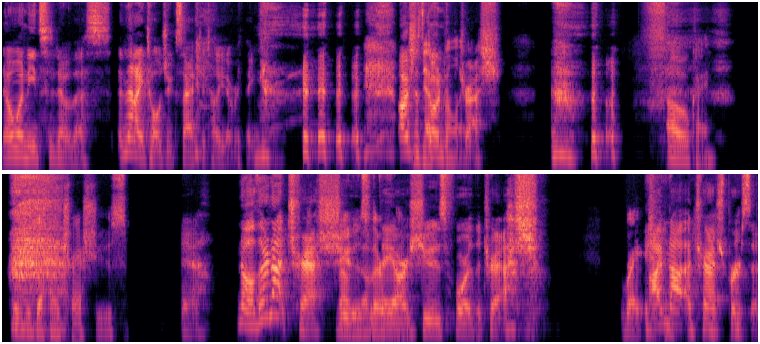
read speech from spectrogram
no one needs to know this. And then I told you because I have to tell you everything. I was just going to the trash. oh, okay. Those are definitely trash shoes. yeah. No, they're not trash shoes, no, but they're are shoes for the trash. Right. I'm not a trash person.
